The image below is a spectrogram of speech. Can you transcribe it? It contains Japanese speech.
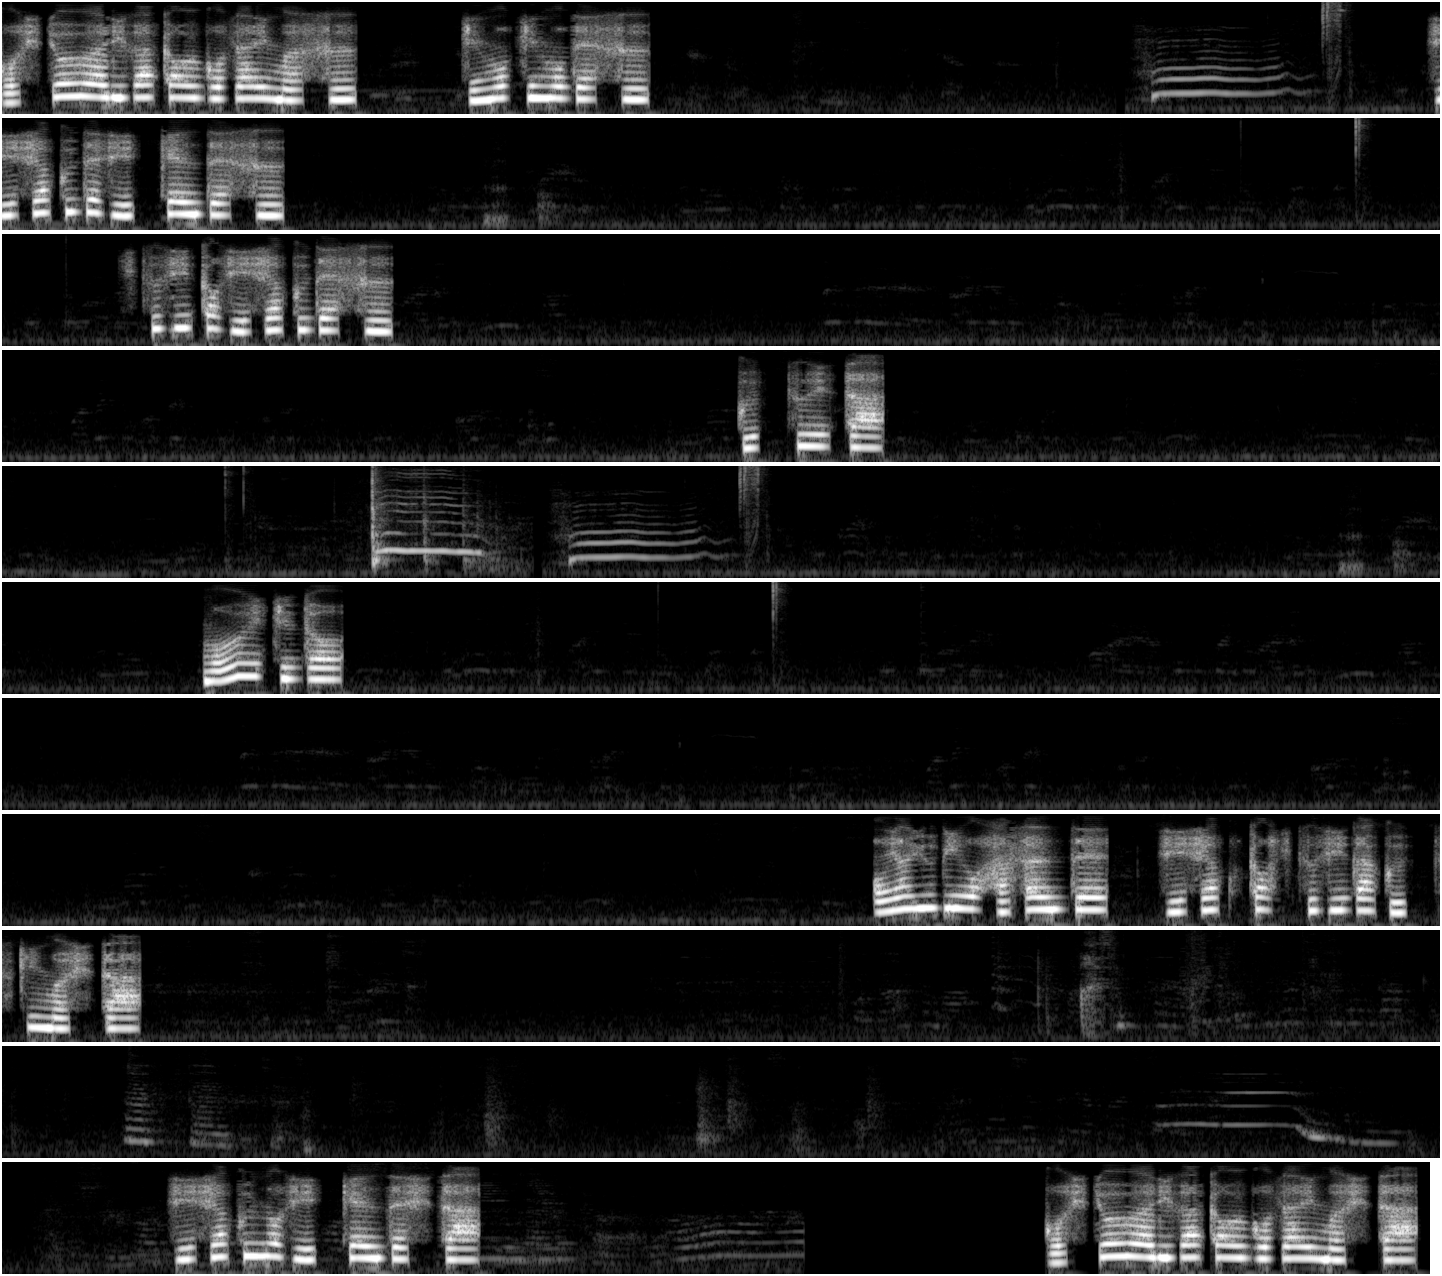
ご視聴ありがとうございます。ちもちもです。磁石で実験です。羊と磁石です。くっついた。もう一度。親指を挟んで、磁石と羊がくっつきました。磁石の実験でした。ご視聴ありがとうございました。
